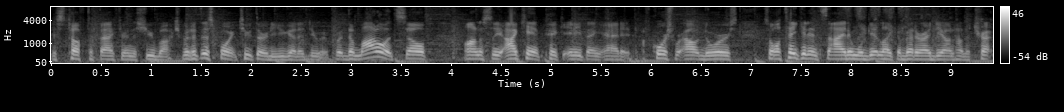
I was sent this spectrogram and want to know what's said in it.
It's tough to factor in the shoe box, but at this point, 230, you got to do it. But the model itself, honestly, I can't pick anything at it. Of course, we're outdoors, so I'll take it inside and we'll get like a better idea on how the track.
